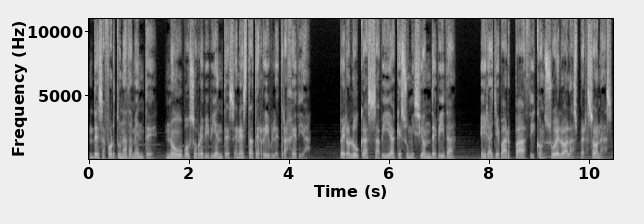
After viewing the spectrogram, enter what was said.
Desafortunadamente, no hubo sobrevivientes en esta terrible tragedia, pero Lucas sabía que su misión de vida era llevar paz y consuelo a las personas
